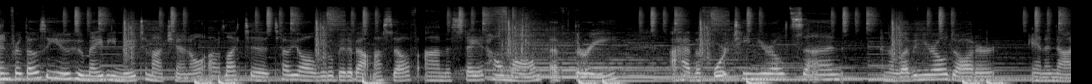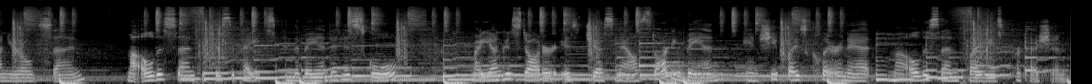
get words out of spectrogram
And for those of you who may be new to my channel, I'd like to tell y'all a little bit about myself. I'm a stay-at-home mom of three. I have a 14-year-old son, an 11-year-old daughter, and a 9-year-old son. My oldest son participates in the band at his school. My youngest daughter is just now starting band, and she plays clarinet. My oldest son plays percussion.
